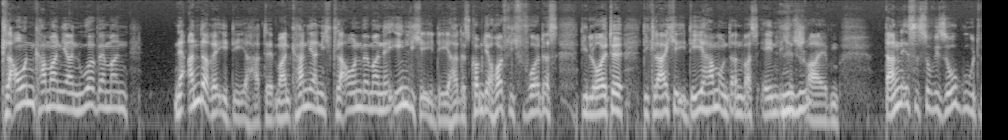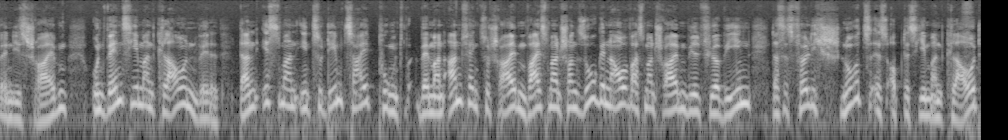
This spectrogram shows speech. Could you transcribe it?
klauen kann man ja nur, wenn man eine andere Idee hatte. Man kann ja nicht klauen, wenn man eine ähnliche Idee hat. Es kommt ja häufig vor, dass die Leute die gleiche Idee haben und dann was Ähnliches mhm. schreiben. Dann ist es sowieso gut, wenn die es schreiben. Und wenn es jemand klauen will, dann ist man in, zu dem Zeitpunkt, wenn man anfängt zu schreiben, weiß man schon so genau, was man schreiben will, für wen, dass es völlig schnurz ist, ob das jemand klaut.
